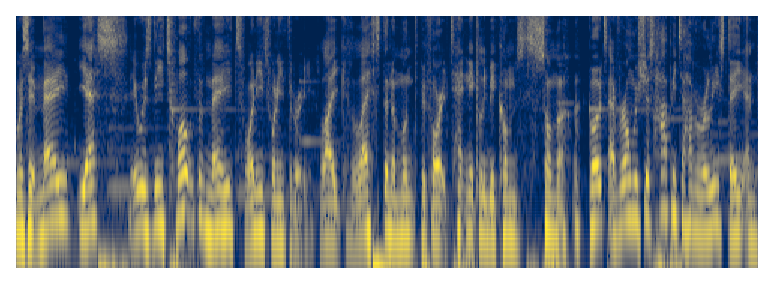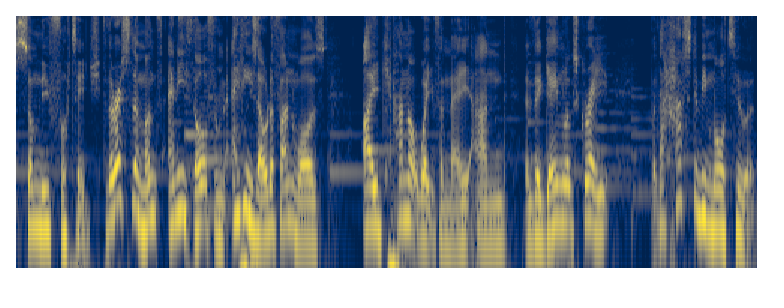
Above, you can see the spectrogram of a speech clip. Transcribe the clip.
Was it May? Yes, it was the 12th of May 2023, like less than a month before it technically becomes summer. But everyone was just happy to have a release date and some new footage. For the rest of the month, any thought from any Zelda fan was, I cannot wait for May, and the game looks great, but there has to be more to it.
